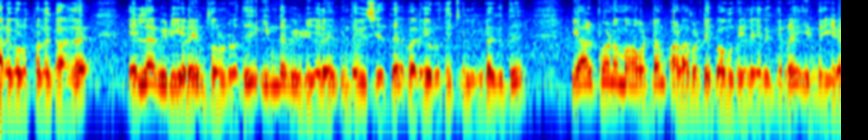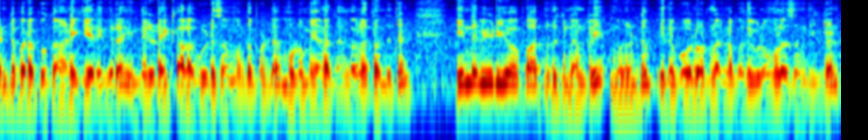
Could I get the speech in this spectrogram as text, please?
அறிவுறுத்தலுக்காக எல்லா வீடியோலையும் சொல்கிறது இந்த வீடியோலையும் இந்த விஷயத்தை வலியுறுத்தி சொல்லி கிடக்குது. யாழ்ப்பாணம் மாவட்டம் அளவட்டி பகுதியில் இருக்கிற இந்த இரண்டு பரப்பு காணிக்க இருக்கிற இந்த இடைக்கால வீடு சம்பந்தப்பட்ட முழுமையான தகவலை தந்துட்டேன். இந்த வீடியோவை பார்த்ததுக்கு நன்றி. மீண்டும் இது போல் ஒரு நல்ல பதிவில் உங்களை சந்திக்கிறேன்.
